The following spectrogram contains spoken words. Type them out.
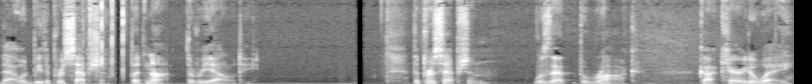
That would be the perception, but not the reality. The perception was that The Rock got carried away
